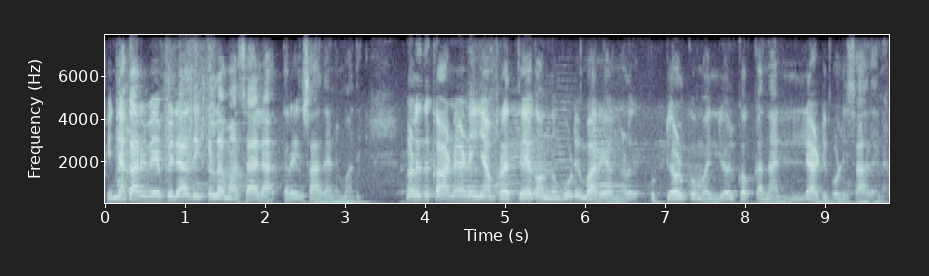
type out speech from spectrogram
പിന്നെ കറിവേപ്പില അതിക്കുള്ള മസാല അത്രയും സാധനം മതി. നിങ്ങളിത് കാണുകയാണെങ്കിൽ ഞാൻ പ്രത്യേകം ഒന്നും കൂടി പറയാം. നിങ്ങൾ കുട്ടികൾക്കും വലിയവർക്കൊക്കെ നല്ല അടിപൊളി സാധനം.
